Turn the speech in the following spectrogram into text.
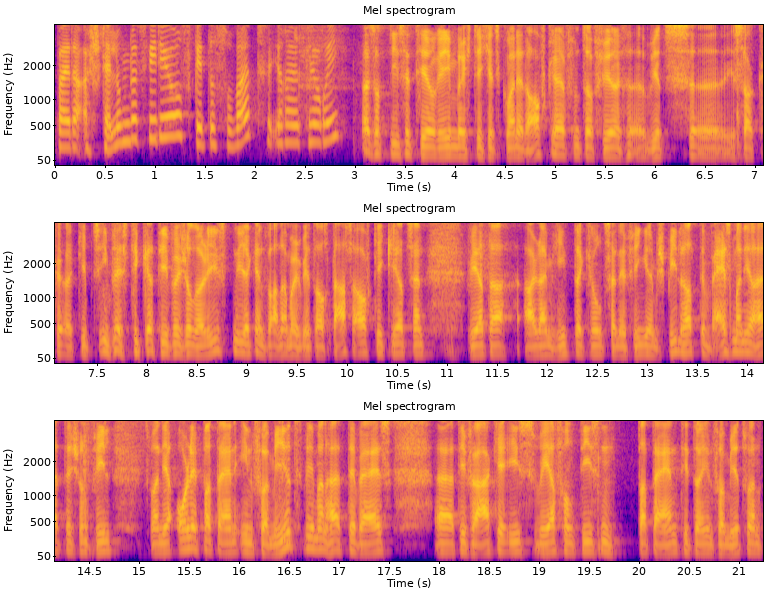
bei der Erstellung des Videos? Geht das so weit, Ihre Theorie? Also diese Theorie möchte ich jetzt gar nicht aufgreifen. Dafür wird's, ich sag, gibt's investigative Journalisten. Irgendwann einmal wird auch das aufgeklärt sein, wer da aller im Hintergrund seine Finger im Spiel hatte. Weiß man ja heute schon viel. Es waren ja alle Parteien informiert, wie man heute weiß. Äh, die Frage ist, wer von diesen Parteien, die da informiert waren,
